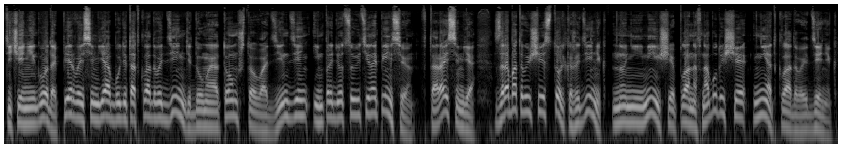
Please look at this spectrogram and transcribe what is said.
В течение года первая семья будет откладывать деньги, думая о том, что в один день им придется уйти на пенсию. Вторая семья, зарабатывающая столько же денег, но не имеющая планов на будущее, не откладывает денег.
